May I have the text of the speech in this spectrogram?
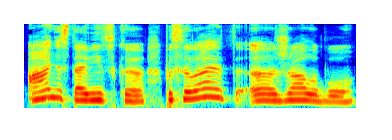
Аня Ставицкая посылает э, жалобу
